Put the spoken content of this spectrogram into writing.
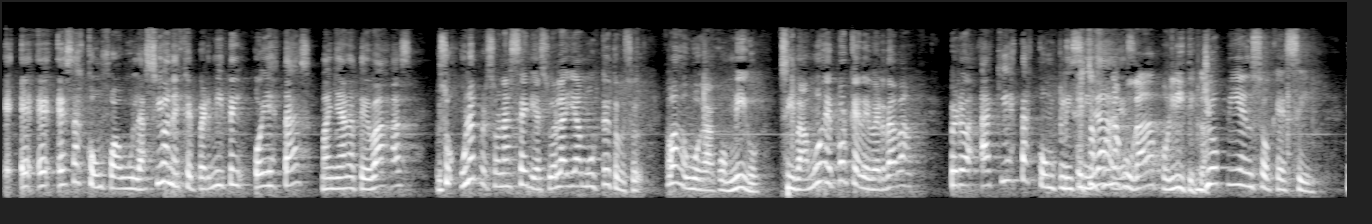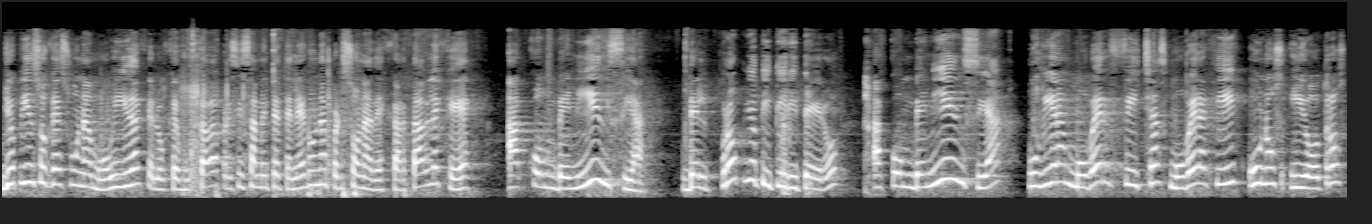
e, e, e, esas confabulaciones que permiten, hoy estás, mañana te bajas, una persona seria, si yo la llamo a usted, no vas a jugar conmigo. Si vamos es porque de verdad va. Pero aquí estas complicidades. ¿Esto es una jugada política? Yo pienso que sí. Yo pienso que es una movida que lo que buscaba precisamente tener una persona descartable que a conveniencia del propio titiritero a conveniencia pudieran mover fichas, mover aquí unos y otros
